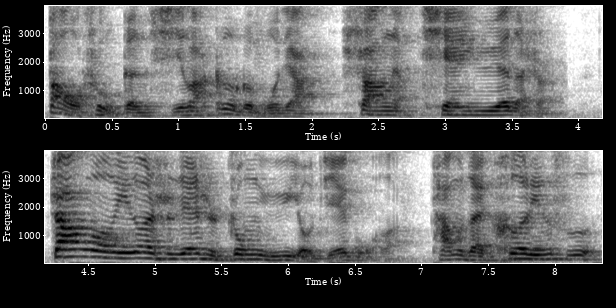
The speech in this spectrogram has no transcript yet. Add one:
到处跟希腊各个国家商量签约的事儿。张罗了一段时间，是终于有结果了。他们在科林斯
